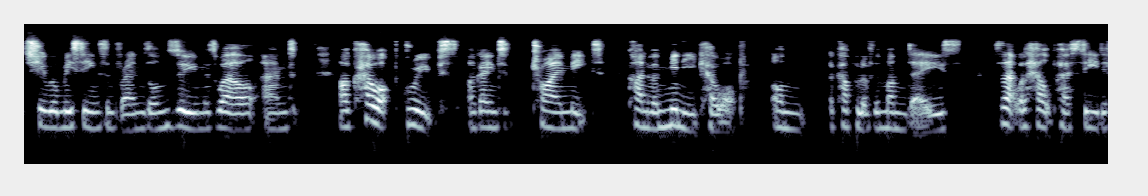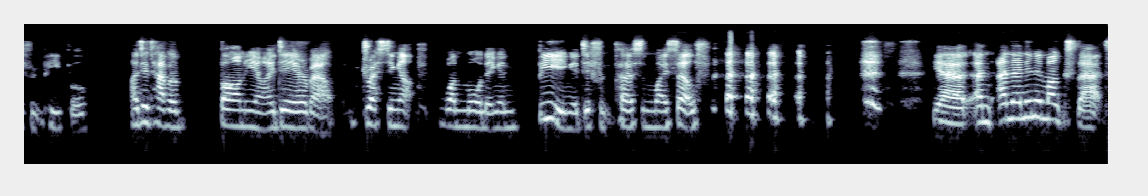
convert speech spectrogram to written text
she will be seeing some friends on zoom as well and our co-op groups are going to try and meet kind of a mini co-op on a couple of the Mondays. So that will help her see different people. I did have a Barney idea about dressing up one morning and being a different person myself. yeah, and, and then in amongst that,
